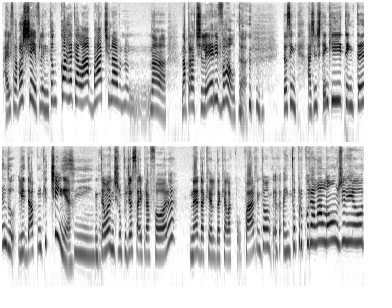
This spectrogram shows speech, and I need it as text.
aí ele falava achei. Eu falei, então corre até lá, bate na, na, na prateleira e volta. então assim, a gente tem que ir tentando lidar com o que tinha. Sim. Então a gente não podia sair para fora, né, daquele, daquela qu- quarto. Então, então procura lá longe. eu-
